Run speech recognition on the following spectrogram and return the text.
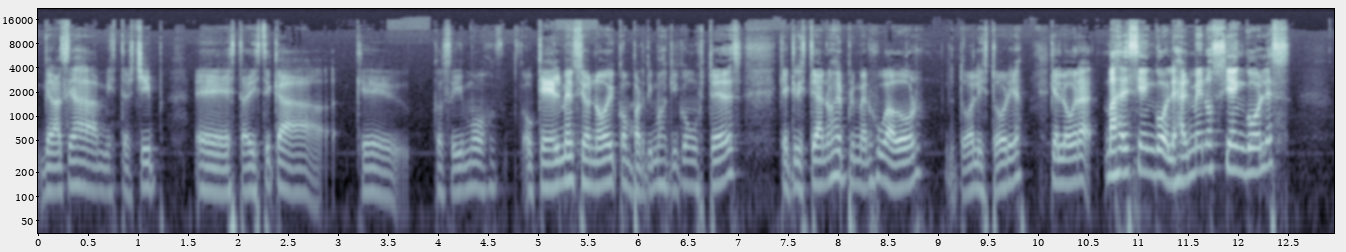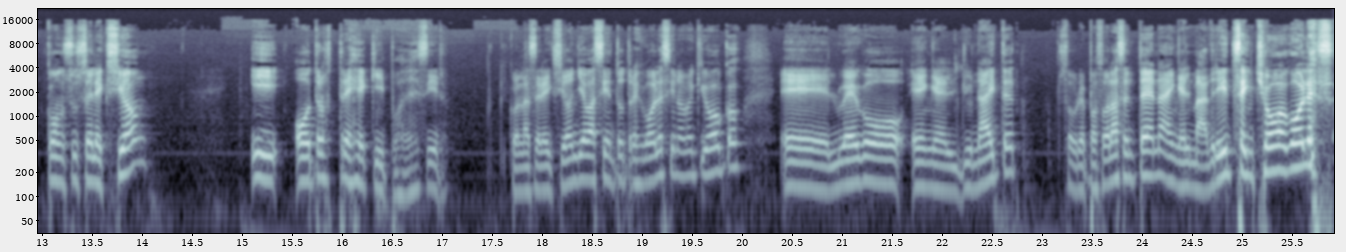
gracias a Mr. Chip, eh, estadística que conseguimos, o que él mencionó y compartimos aquí con ustedes, que Cristiano es el primer jugador de toda la historia que logra más de 100 goles, al menos 100 goles con su selección y otros tres equipos. Es decir, con la selección lleva 103 goles, si no me equivoco. Eh, luego en el United sobrepasó la centena. En el Madrid se hinchó a goles.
